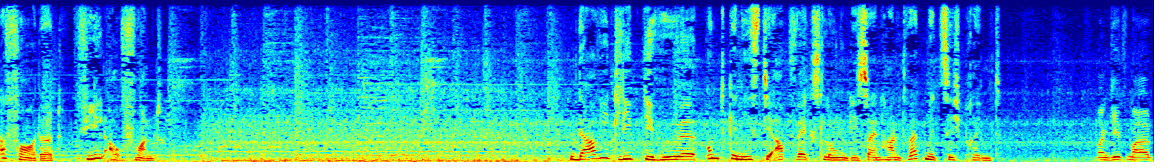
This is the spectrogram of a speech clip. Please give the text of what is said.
erfordert viel Aufwand. David liebt die Höhe und genießt die Abwechslung, die sein Handwerk mit sich bringt. Man geht mal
